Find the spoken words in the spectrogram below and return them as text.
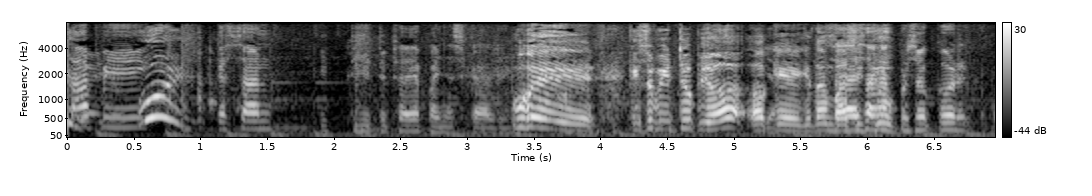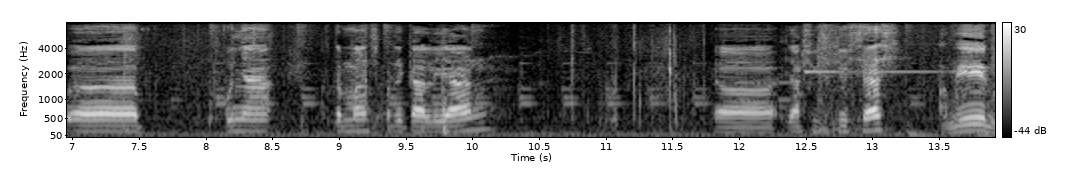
Tapi Woi. kesan di hidup saya banyak sekali. Woi, kisah hidup ya. Oke, Ya, kita bahas saya sangat hidup. bersyukur eh, punya teman seperti kalian eh, yang sukses Amin.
